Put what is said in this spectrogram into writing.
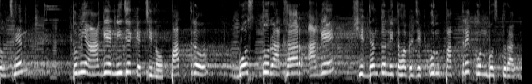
বলছেন তুমি আগে নিজেকে চিনো। পাত্র বস্তু রাখার আগে সিদ্ধান্ত নিতে হবে যে কোন পাত্রে কোন বস্তু রাখব।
